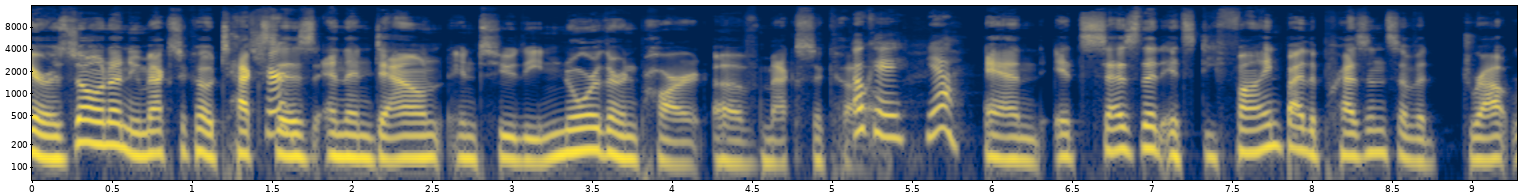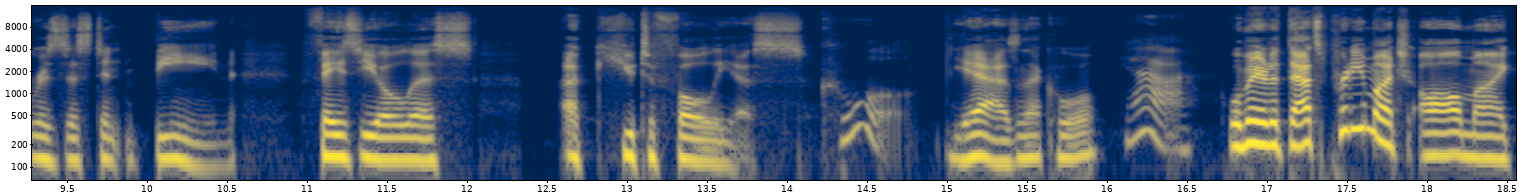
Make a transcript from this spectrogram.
Arizona, New Mexico, Texas, and then down into the northern part of Mexico. Okay. Yeah. and it says that it's defined by the presence of a drought resistant bean, Phaseolus acutifolius. Cool. Yeah, isn't that cool? Yeah. Well, Meredith, that's pretty much all my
